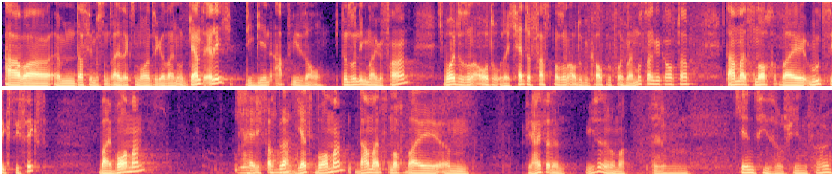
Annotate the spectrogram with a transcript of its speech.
Aber ähm, das hier müsste ein 396er sein. Und ganz ehrlich, die gehen ab wie Sau. Ich bin so ein Ding mal gefahren. Ich wollte so ein Auto, oder ich hätte fast mal so ein Auto gekauft, bevor ich meinen Mustang gekauft habe. Damals noch bei Route 66, bei Bormann. Jetzt Hätte ich fast gesagt. Jetzt Bormann. Damals noch bei, ähm, wie heißt er denn? Wie hieß er denn nochmal? Ähm, Jens hieß auf jeden Fall.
